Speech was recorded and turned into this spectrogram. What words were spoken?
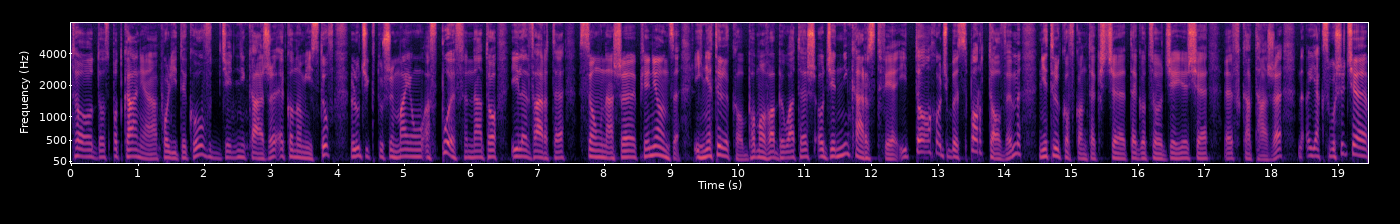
to do spotkania polityków, dziennikarzy, ekonomistów, ludzi, którzy mają wpływ na to, ile warte są nasze pieniądze. I nie tylko, bo mowa była też o dziennikarstwie i to choćby sportowym, nie tylko w kontekście tego, co dzieje się e, w Katarze. No, jak słyszycie,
